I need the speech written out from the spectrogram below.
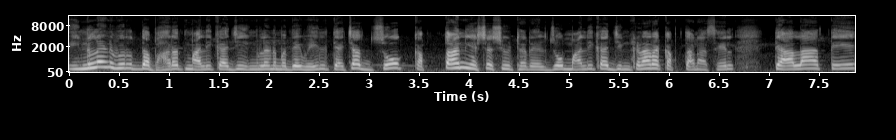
इंग्लंड विरुद्ध भारत मालिका जी इंग्लंडमध्ये होईल त्याच्यात जो कप्तान यशस्वी ठरेल जो मालिका जिंकणारा कप्तान असेल त्याला ते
